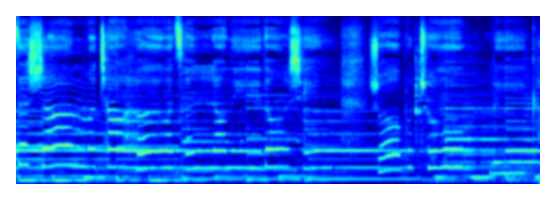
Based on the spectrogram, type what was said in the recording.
在什么场合，我曾让你动心，说不出离开。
